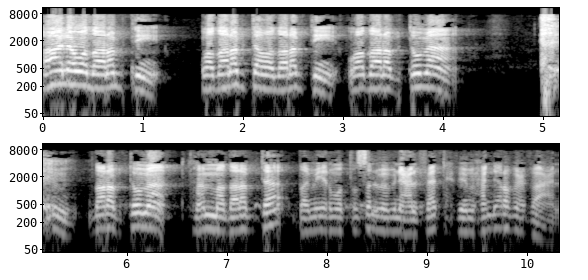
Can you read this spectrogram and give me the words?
قال وضربت وضربت وضربت وضربتما. ضربتما. هم ضربت ضمير متصل مبني على الفتح في محل رفع فاعل.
